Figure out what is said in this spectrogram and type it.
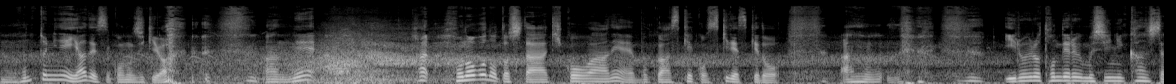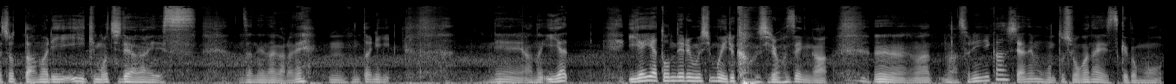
もう本当にね、嫌です、この時期は。あのね、は、ほのぼのとした気候はね、僕は結構好きですけど、あの、いろいろ飛んでる虫に関してはちょっとあまりいい気持ちではないです。残念ながらね。うん、本当に、ねあの、嫌、いやいや飛んでる虫もいるかもしれませんが、うん、まあ、まあ、それに関してはね、もうほんとしょうがないですけども、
